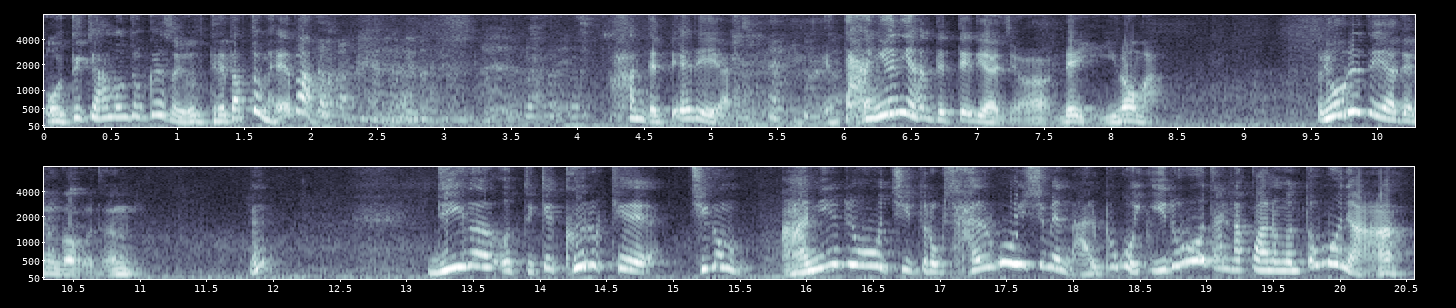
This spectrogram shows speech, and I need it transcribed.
어떻게 하면 좋겠어요? 대답 좀 해봐. 한 대 때려야지. 당연히 한 대 때려야죠. 내 이놈아. 요래 돼야 되는 거거든. 응? 네가 어떻게 그렇게 지금 안 이루어지도록 살고 있으면 날 보고 이루어 달라고 하는 건 또 뭐냐?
